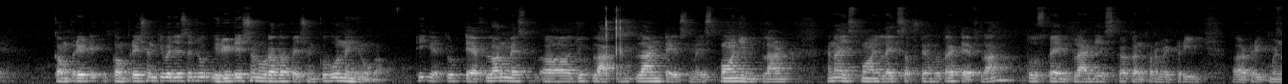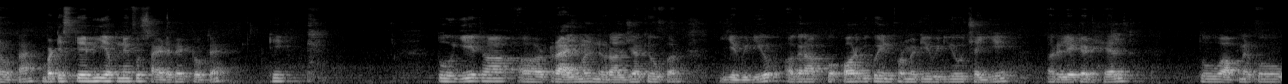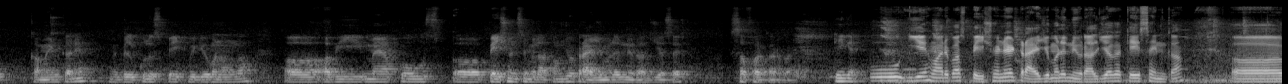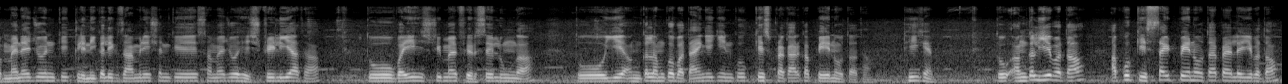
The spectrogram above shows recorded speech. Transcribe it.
कंप्रेट कंप्रेशन की वजह से जो इरिटेशन हो रहा था पेशेंट को, वो नहीं होगा, ठीक है? तो टेफलॉन में जो प्ला इम्प्लांट है, इसमें स्पॉन्ज इम्प्लांट है ना स्पॉन्ज लाइक सब्सटेंस होता है टेफलॉन तो उसका इम्प्लांट इसका कन्फर्मेटरी ट्रीटमेंट होता है। बट इसके भी अपने कुछ साइड इफ़ेक्ट होते हैं, ठीक? तो ये था ट्राइजमल न्यूरालजिया के ऊपर ये वीडियो अगर आपको और भी कोई इन्फॉर्मेटिव वीडियो चाहिए रिलेटेड हेल्थ तो आप मेरे को कमेंट करें। मैं बिल्कुल उस पर एक वीडियो बनाऊँगा। अभी मैं आपको उस पेशेंट से मिलाता हूँ जो ट्राइजमल न्यूरालजिया से। सफ़र कर रहा है। ठीक है? तो ये हमारे पास पेशेंट है ट्राइजमल न्यूरालजिया का केस है इनका। आ, मैंने जो इनकी क्लिनिकल एग्जामिनेशन के समय जो हिस्ट्री लिया था तो वही हिस्ट्री मैं फिर से लूँगा। तो ये अंकल हमको बताएँगे कि इनको किस प्रकार का पेन होता था। ठीक है? तो अंकल ये बताओ आपको किस साइड पेन होता है पहले ये बताओ?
